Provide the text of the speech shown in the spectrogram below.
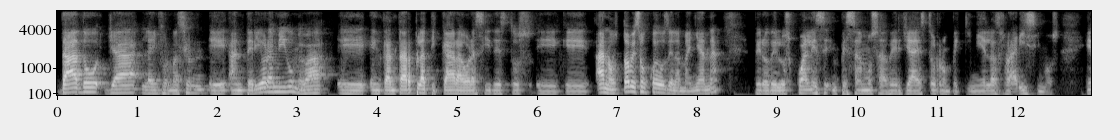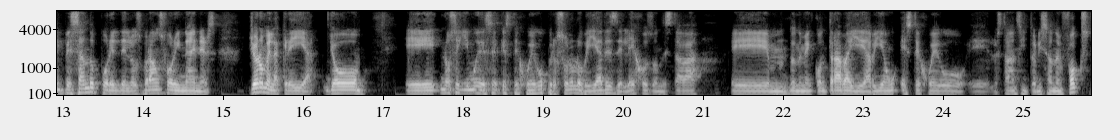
dado ya la información eh, anterior, amigo, me va a eh, encantar platicar ahora sí de estos eh, que, ah, no, todavía son juegos de la mañana, pero de los cuales empezamos a ver ya estos rompequinielas rarísimos, empezando por el de los Browns 49ers. Yo no me la creía, yo no seguí muy de cerca este juego, pero solo lo veía desde lejos, donde estaba, donde me encontraba y había este juego, lo estaban sintonizando en Fox,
